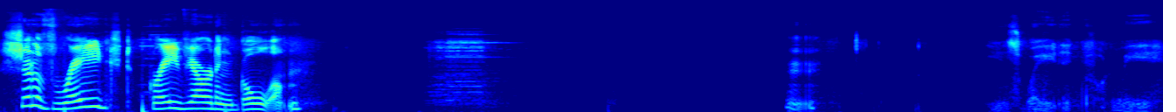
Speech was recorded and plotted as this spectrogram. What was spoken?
Should have raged, graveyard, and golem. Hmm. He's waiting for me.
